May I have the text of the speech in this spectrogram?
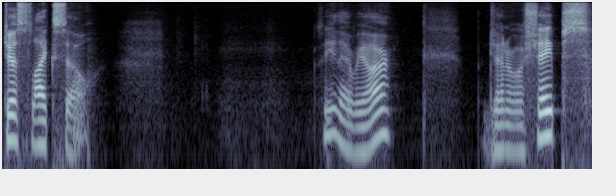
Just like so. See, there we are. General shapes.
